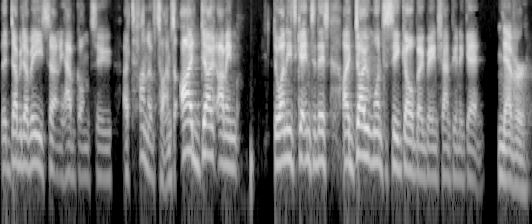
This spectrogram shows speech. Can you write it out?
that WWE certainly have gone to a ton of times. I don't I mean, do I need to get into this? I don't want to see Goldberg being champion again. Never,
